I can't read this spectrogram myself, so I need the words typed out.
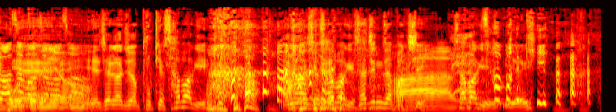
많이 보고 있거든요. 맞아, 맞아. 예, 제가 저 북해 사박이. 안녕하세요, 사박이. 사진자 박씨. 아, 사박이. 사박이.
